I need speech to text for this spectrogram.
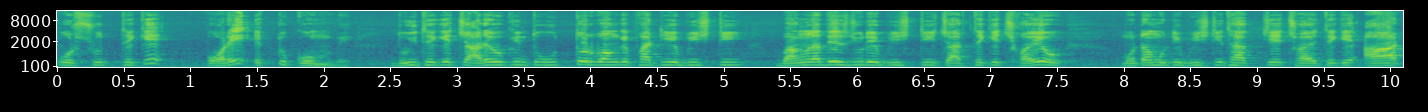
পরশুর থেকে পরে একটু কমবে। দুই থেকে চারেও কিন্তু উত্তরবঙ্গে ফাটিয়ে বৃষ্টি, বাংলাদেশ জুড়ে বৃষ্টি, চার থেকে ছয়েও মোটামুটি বৃষ্টি থাকছে, ছয় থেকে আট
